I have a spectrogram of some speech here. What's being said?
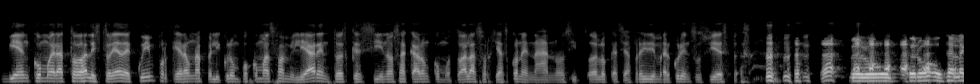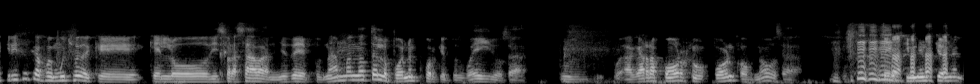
bien cómo era toda la historia de Queen, porque era una película un poco más familiar, entonces que sí no sacaron como todas las orgías con enanos y todo lo que hacía Freddie Mercury en sus fiestas. Pero, pero, o sea, la crítica fue mucho de que, que lo disfrazaban. Y es de, pues nada más no te lo ponen porque, pues, güey, o sea, pues, agarra porn, Pornhub, ¿no? O sea, pero sí mencionan,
